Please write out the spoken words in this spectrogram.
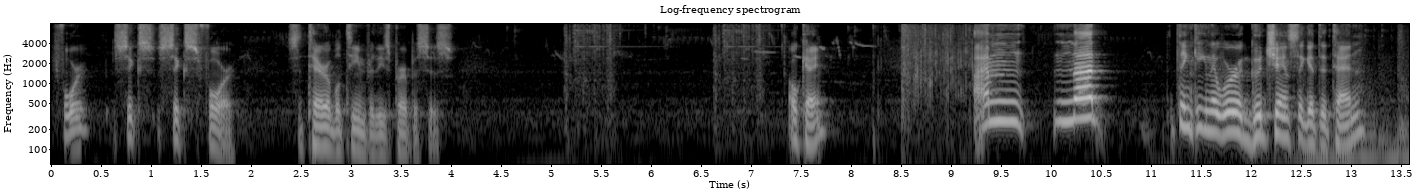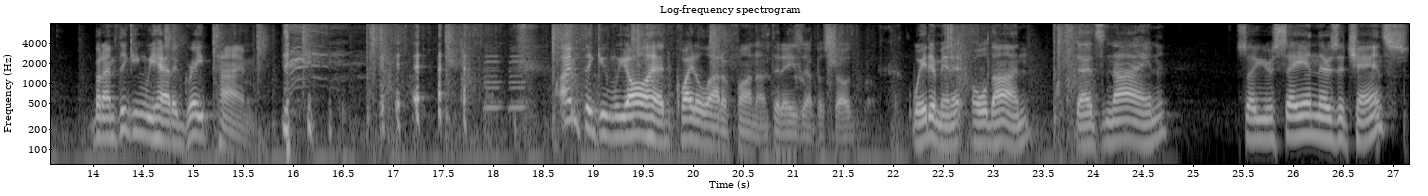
Four, six, six, four. It's a terrible team for these purposes. Okay. I'm not thinking that we're a good chance to get to 10, but I'm thinking we had a great time. I'm thinking we all had quite a lot of fun on today's episode. Wait a minute, hold on. That's 9. So you're saying there's a chance?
